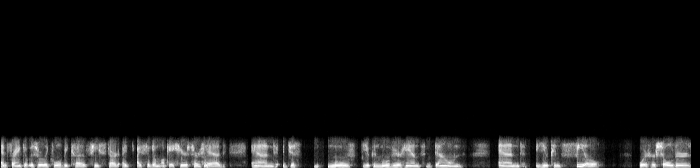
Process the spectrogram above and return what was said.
And Frank, it was really cool because he started I, I said to him, Okay, here's her head and just move you can move your hands down and you can feel where her shoulders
